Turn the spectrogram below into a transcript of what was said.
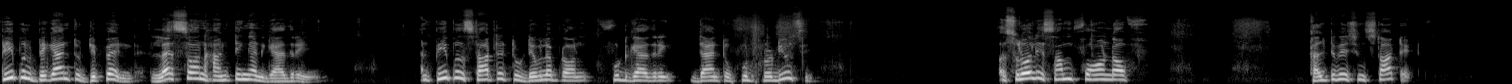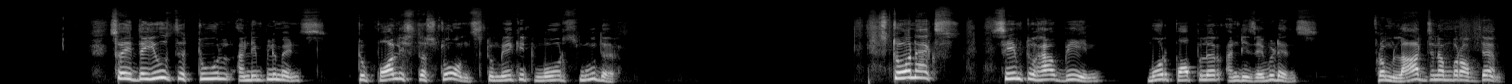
people began to depend less on hunting and gathering and people started to develop on food gathering than to food producing. Uh, slowly some form of cultivation started. So they used the tool and implements to polish the stones to make it more smoother. Stone axe seem to have been more popular and is evidence from large number of them.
